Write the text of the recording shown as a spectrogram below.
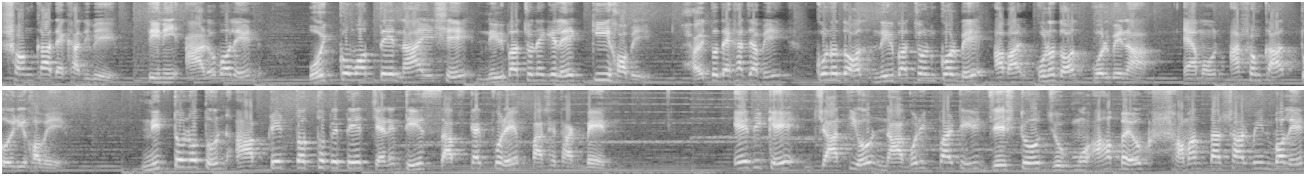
শঙ্কা দেখা দিবে। তিনি আরও বলেন, ঐক্যমত্যে না এসে নির্বাচনে গেলে কি হবে? হয়তো দেখা যাবে কোনো দল নির্বাচন করবে, আবার কোনো দল করবে না। এমন আশঙ্কা তৈরি হবে। নিত্য নতুন আপডেট তথ্য পেতে চ্যানেলটি সাবস্ক্রাইব করে পাশে থাকবেন। এদিকে জাতীয় নাগরিক পার্টির জ্যেষ্ঠ যুগ্ম আহ্বায়ক সামান্তা শারমিন বলেন,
